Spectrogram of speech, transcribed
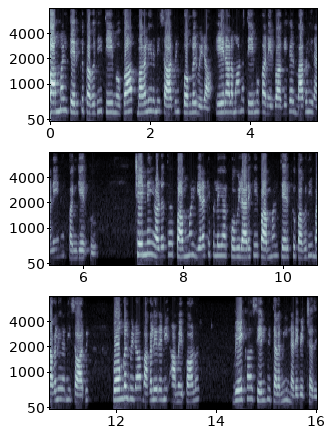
பம்மல் தெற்கு பகுதி திமுக மகளிரணி சார்பில் பொங்கல் விழா. ஏராளமான திமுக நிர்வாகிகள் மகளிர் அணியினர் பங்கேற்பு. சென்னை அடுத்த பம்மல் இரட்டிப்பிள்ளையார் கோவில் அருகே பம்மல் தெற்கு பகுதி மகளிரணி சார்பில் பொங்கல் விழா மகளிரணி அமைப்பாளர் வேகா செல்வி தலைமையில் நடைபெற்றது.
